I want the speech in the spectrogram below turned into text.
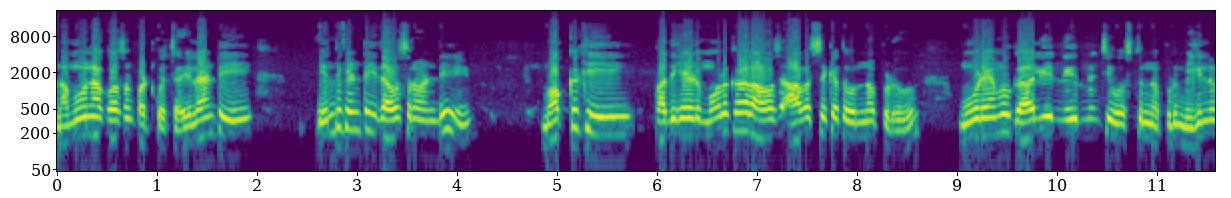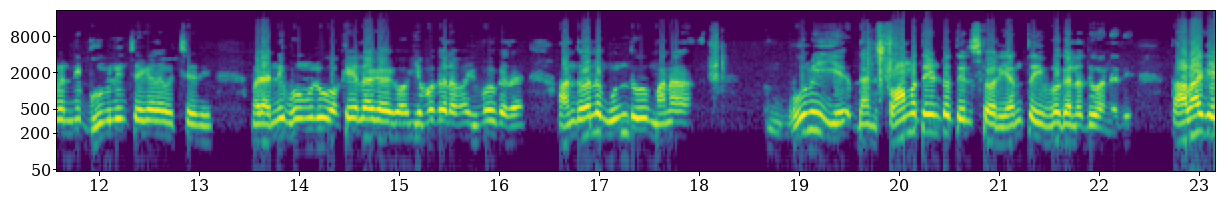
నమూనా కోసం పట్టుకొచ్చాను. ఇలాంటి ఎందుకంటే ఇది అవసరం అండి మొక్కకి పదిహేడు మూలకాల ఆవశ్యకత ఉన్నప్పుడు మూడేమో గాలి నీరు నుంచి వస్తున్నప్పుడు మిగిలినవన్నీ భూమి నుంచే కదా వచ్చేది. మరి అన్ని భూములు ఒకేలాగా ఇవ్వగలవా? ఇవ్వవు కదా. అందువల్ల ముందు మన భూమి దాని స్తోమత ఏంటో తెలుసుకోవాలి. ఎంత ఇవ్వగలదు అనేది. అలాగే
